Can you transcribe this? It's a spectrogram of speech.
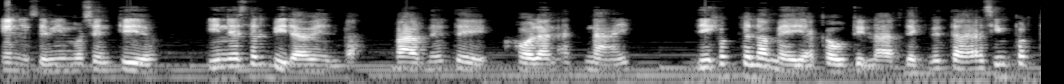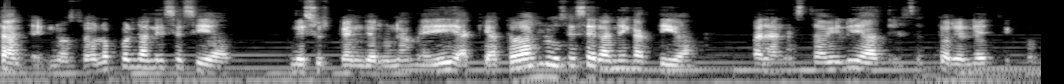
En ese mismo sentido, Inés Elvira Belga, partner de Holland at Night, dijo que la medida cautelar decretada es importante no solo por la necesidad de suspender una medida que a todas luces será negativa para la estabilidad del sector eléctrico,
